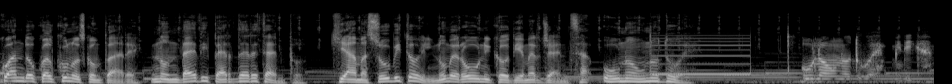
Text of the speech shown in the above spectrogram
Quando qualcuno scompare, non devi perdere tempo. Chiama subito il numero unico di emergenza 112. 112, mi dica.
